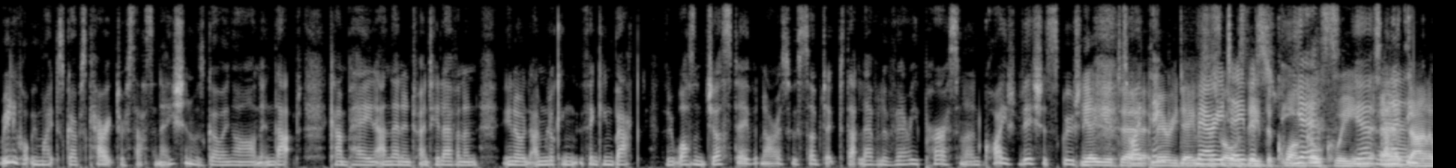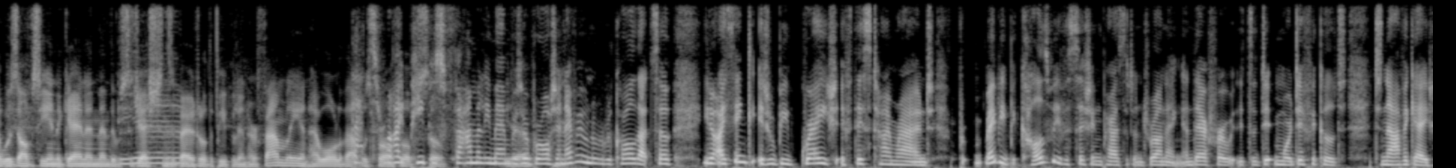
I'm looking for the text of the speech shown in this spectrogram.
really what we might describe as character assassination was going on in that campaign, and then in 2011, and you know I'm looking thinking back that it wasn't just David Norris who was subject to that level of very personal and quite vicious scrutiny. Yeah, you'd, so uh, I think Mary Davis Mary was Davis, the, the Quango yes, Queen, yes, and, and Dana was obviously in again, and then there were suggestions yeah. about other people in her family and how all of that That's was brought right. up. People's so. family members yeah. were brought in. Everyone would recall that. So you know, I think it would be great if this time round, maybe because we have a sitting president running, and therefore it's a di- more difficult to navigate.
